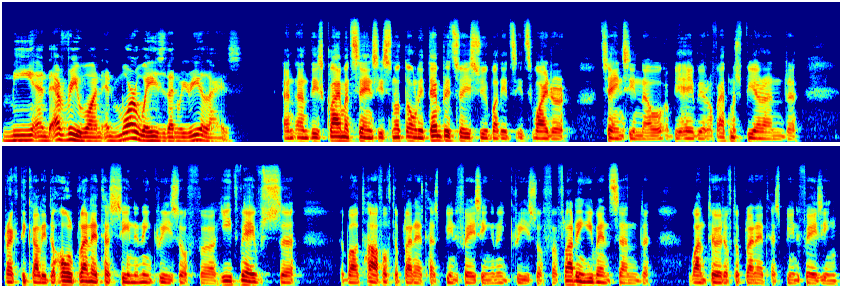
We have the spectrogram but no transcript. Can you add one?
me, and everyone in more ways than we realize. And, and this climate change is not only temperature issue, but it's, it's wider change in our behavior of atmosphere and uh, practically the whole planet has seen an increase of uh, heat waves. Uh, about half of the planet has been facing an increase of uh, flooding events, and one third of the planet has been facing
